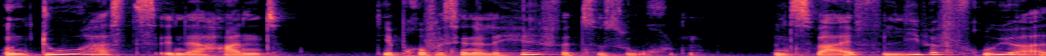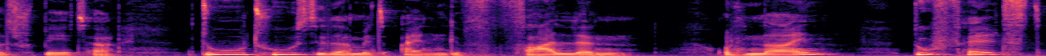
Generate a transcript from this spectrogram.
Und du hast es in der Hand, dir professionelle Hilfe zu suchen. Im Zweifel lieber früher als später. Du tust dir damit einen Gefallen. Und nein, du fällst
